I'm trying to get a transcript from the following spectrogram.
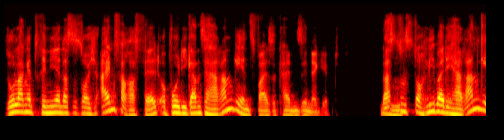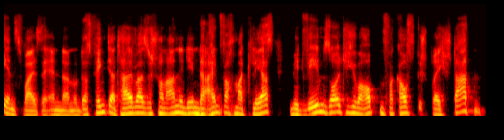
so lange trainieren, dass es euch einfacher fällt, obwohl die ganze Herangehensweise keinen Sinn ergibt? Lasst mhm. uns doch lieber die Herangehensweise ändern. Und das fängt ja teilweise schon an, indem du einfach mal klärst, mit wem sollte ich überhaupt ein Verkaufsgespräch starten?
